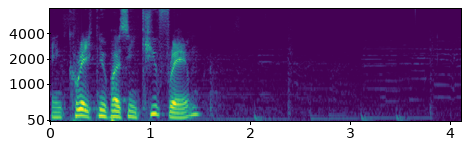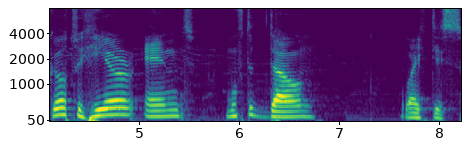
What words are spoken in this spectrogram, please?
and create new position keyframe. Go to here and move it down like this.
